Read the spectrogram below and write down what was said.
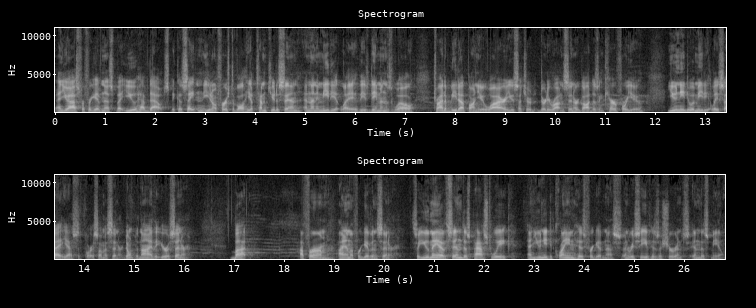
and you ask for forgiveness, but you have doubts. Because Satan, you know, first of all, he'll tempt you to sin, and then immediately these demons will try to beat up on you. Why are you such a dirty, rotten sinner? God doesn't care for you. You need to immediately say, Yes, of course I'm a sinner. Don't deny that you're a sinner. But affirm, I am a forgiven sinner. So you may have sinned this past week, and you need to claim his forgiveness and receive his assurance in this meal.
